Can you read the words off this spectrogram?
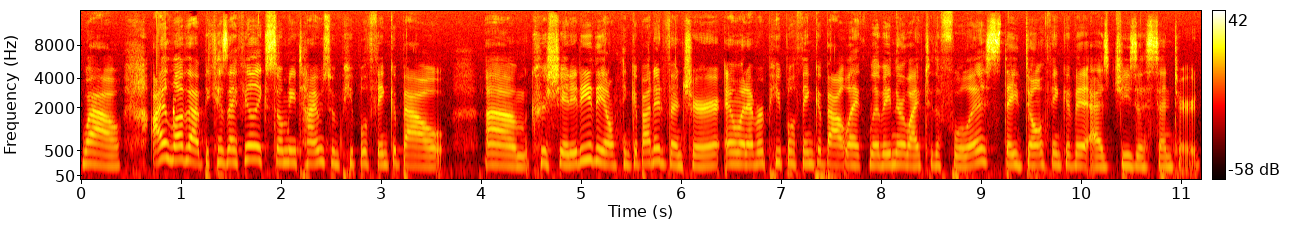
Wow. I love that because I feel like so many times when people think about um, Christianity, they don't think about adventure. And whenever people think about like living their life to the fullest, they don't think of it as Jesus centered.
